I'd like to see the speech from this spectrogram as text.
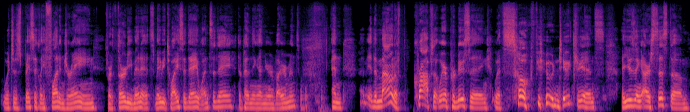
which is basically flood and drain for 30 minutes, maybe twice a day, once a day, depending on your environment. And I mean, the amount of crops that we're producing with so few nutrients using our system,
